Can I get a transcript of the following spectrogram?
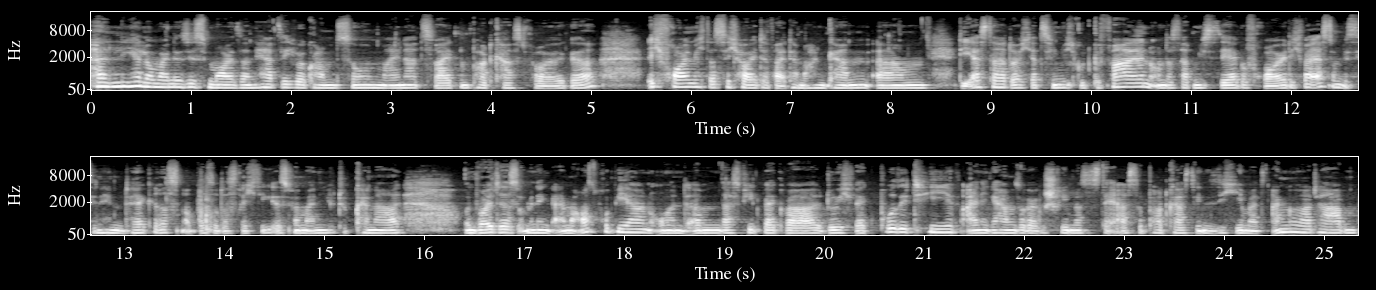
Hallo meine süßen Mäuse und herzlich willkommen zu meiner zweiten Podcast-Folge. Ich freue mich, dass ich heute weitermachen kann. Ähm, die erste hat euch ja ziemlich gut gefallen und das hat mich sehr gefreut. Ich war erst ein bisschen hin und her gerissen, ob das so das Richtige ist für meinen YouTube-Kanal und wollte es unbedingt einmal ausprobieren und ähm, das Feedback war durchweg positiv. Einige haben sogar geschrieben, das ist der erste Podcast, den sie sich jemals angehört haben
